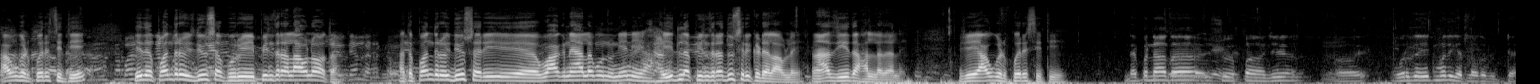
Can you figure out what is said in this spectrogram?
अवघड परिस्थिती आहे. इथं पंधरावीस दिवसापूर्वी पिंजरा लावला होता. आता पंधरावीस दिवसारी वाघ नाही आला म्हणून यांनी हा इथला पिंजरा दुसरीकडे लावलाय. आणि आज इथं हल्ला झालाय. म्हणजे अवघड परिस्थिती आहे. नाही पण आता वर्ग एक मध्ये घेतला होता बिबट्या.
